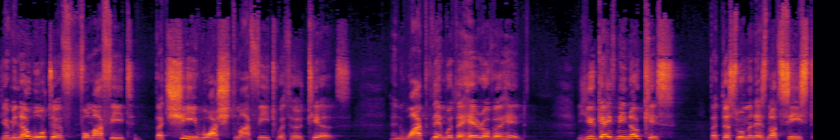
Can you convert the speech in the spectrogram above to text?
Give me no water for my feet, but she washed my feet with her tears and wiped them with the hair of her head. You gave me no kiss, but this woman has not ceased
